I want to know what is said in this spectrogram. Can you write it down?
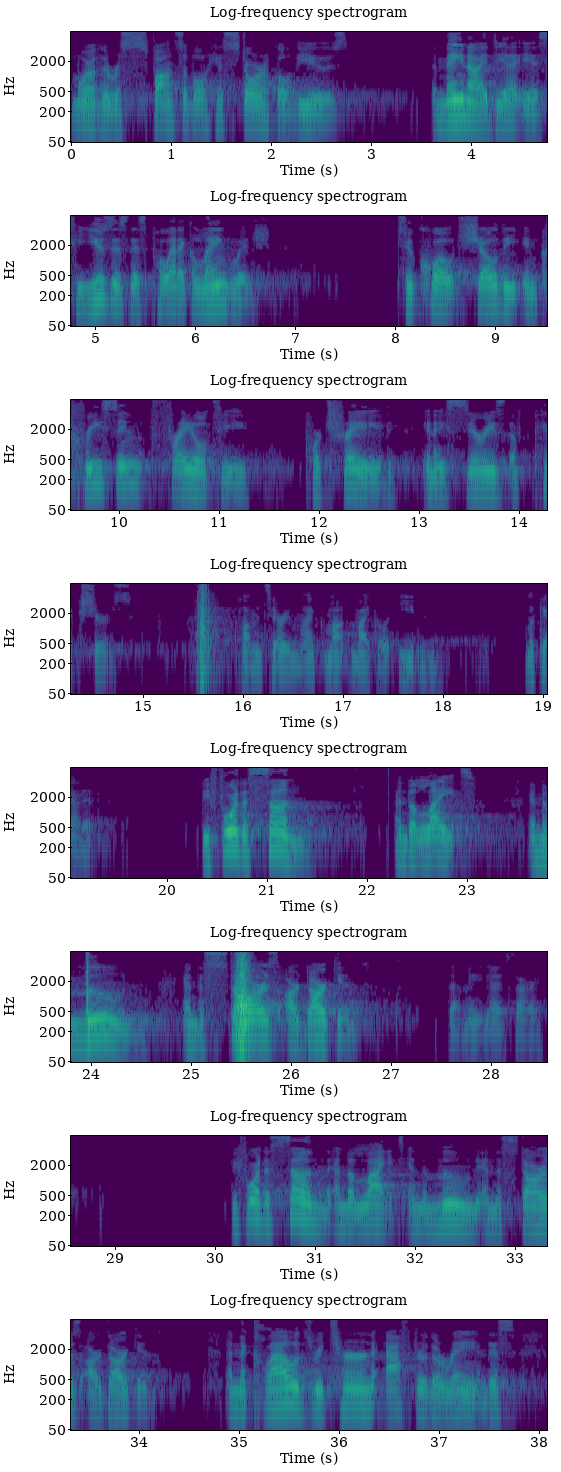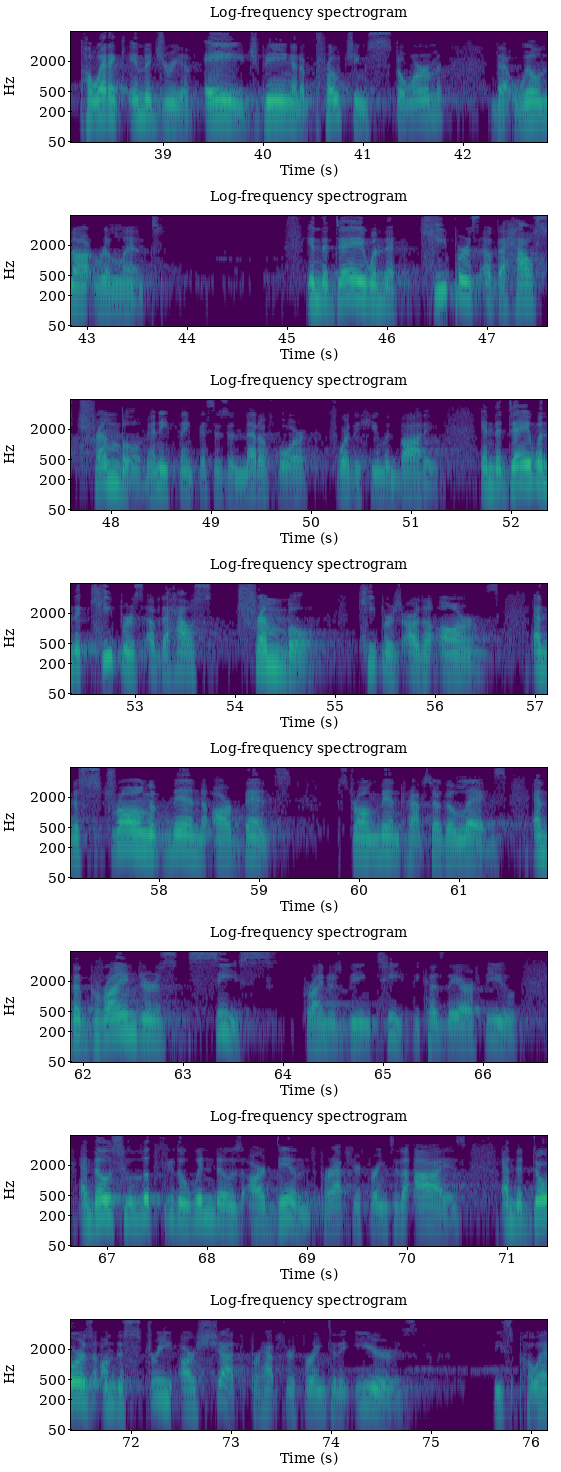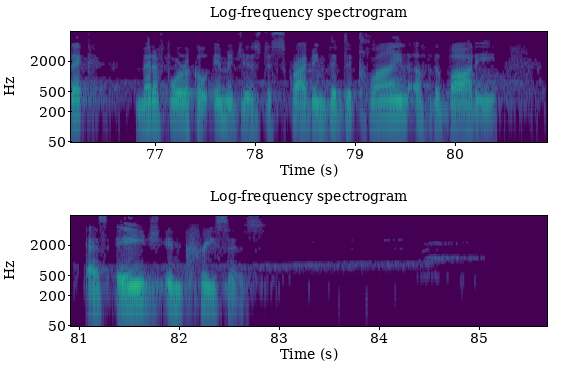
more of the responsible historical views. The main idea is he uses this poetic language to, quote, show the increasing frailty portrayed in a series of pictures. Commentary Mike, Michael Eaton. Look at it. Before the sun and the light and the moon and the stars are darkened. That me, guys? Sorry. Before the sun and the light and the moon and the stars are darkened, and the clouds return after the rain. This poetic imagery of age being an approaching storm that will not relent in the day when the keepers of the house tremble. Many think this is a metaphor for the human body. in the day when the keepers of the house tremble. Keepers are the arms, and the strong men are bent. Strong men, perhaps, are the legs, and the grinders cease, grinders being teeth, because they are few. And those who look through the windows are dimmed, perhaps referring to the eyes. And the doors on the street are shut, perhaps referring to the ears. These poetic, metaphorical images describing the decline of the body as age increases.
